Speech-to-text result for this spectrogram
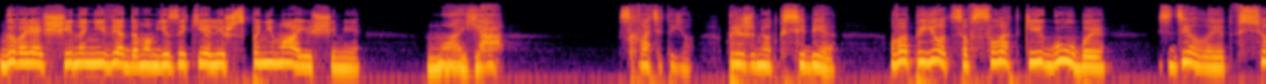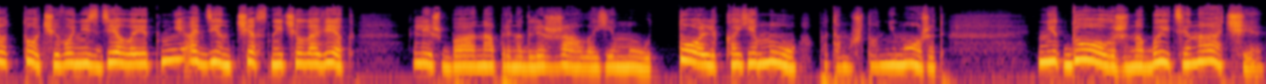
говорящий на неведомом языке лишь с понимающими. «Моя!» Схватит ее, прижмет к себе, вопьется в сладкие губы, сделает все то, чего не сделает ни один честный человек, лишь бы она принадлежала ему, только ему, потому что он не может, не должно быть иначе.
